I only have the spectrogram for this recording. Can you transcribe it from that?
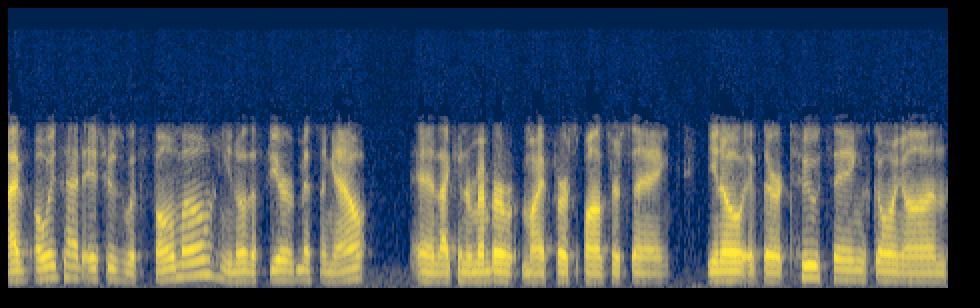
I've always had issues with FOMO, you know, the fear of missing out, and I can remember my first sponsor saying, you know, if there are two things going on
